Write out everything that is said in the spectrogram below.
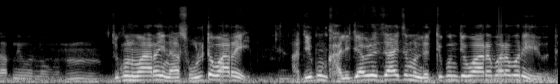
जात नाही वर लवकर. हम्म. तिकून वार आहे ना असं उलट वार आहे. आधी इकून खाली ज्या वेळेस जायचं म्हणलं तिकून ते वारं बरोबर हे होत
